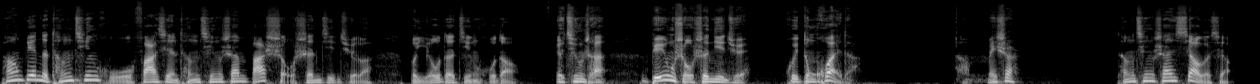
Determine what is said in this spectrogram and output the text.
旁边的滕青虎发现滕青山把手伸进去了，不由得惊呼道：“哎，青山，别用手伸进去，会冻坏的。”啊，没事儿。藤青山笑了笑，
